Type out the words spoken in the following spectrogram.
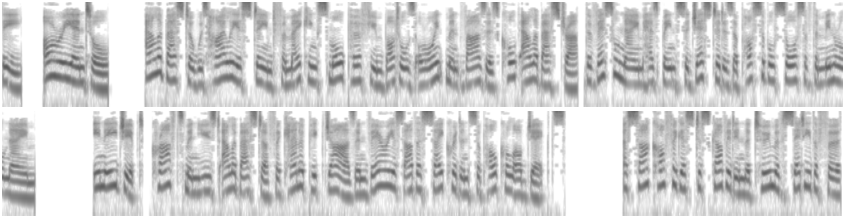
The Oriental Alabaster was highly esteemed for making small perfume bottles or ointment vases called alabastra. The vessel name has been suggested as a possible source of the mineral name. In Egypt, craftsmen used alabaster for canopic jars and various other sacred and sepulchral objects. A sarcophagus discovered in the tomb of Seti I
